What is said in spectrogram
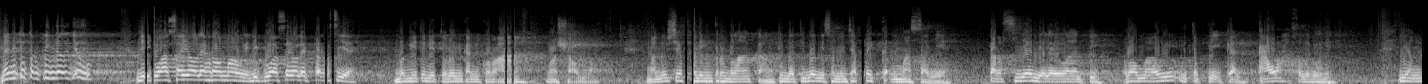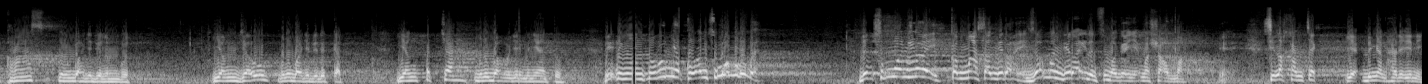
Dan itu tertinggal jauh. Dikuasai oleh Romawi dikuasai oleh Persia. Begitu diturunkan Quran Masya Allah manusia paling terbelakang tiba-tiba bisa mencapai keemasannya. Persia dilewati Romawi ditepikan kalah seluruhnya. Yang keras berubah jadi lembut yang jauh berubah jadi dekat yang pecah berubah menjadi menyatu. Jadi dengan turunnya Quran semua berubah. Dan semua diraih kemasan diraih zaman diraih dan sebagainya Masya Allah. Ya. silahkan cek ya dengan hari ini.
